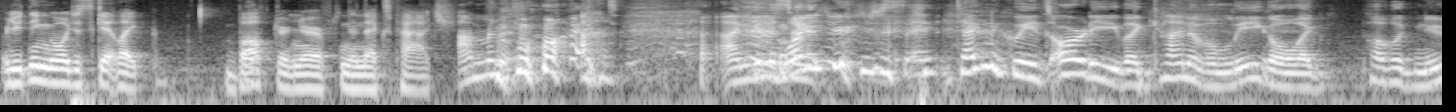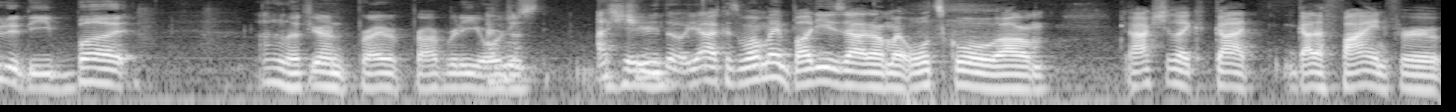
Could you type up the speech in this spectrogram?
or do you think we'll just get like buffed or nerfed in the next patch? i'm gonna What? i'm gonna say What did you just say? technically it's already like kind of illegal like public nudity but i don't know if you're on private property or I mean, just That's true hidden- though, yeah. Because one of my buddies at uh, my old school, um, actually like got got a fine for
